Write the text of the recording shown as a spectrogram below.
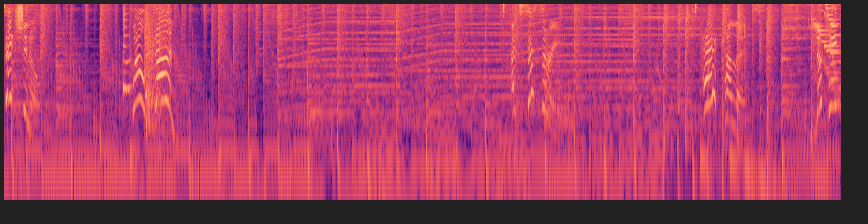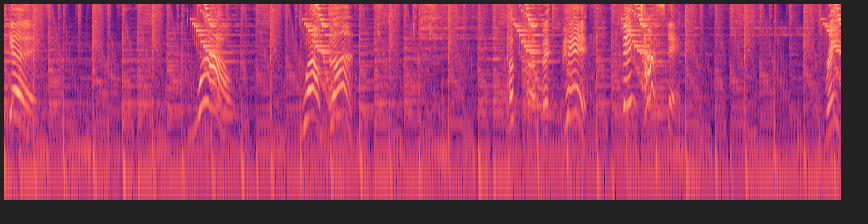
Sectional! Well done! Accessories! Hair colours! Looking good! Wow! Well done! A perfect pick! Fantastic! Great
